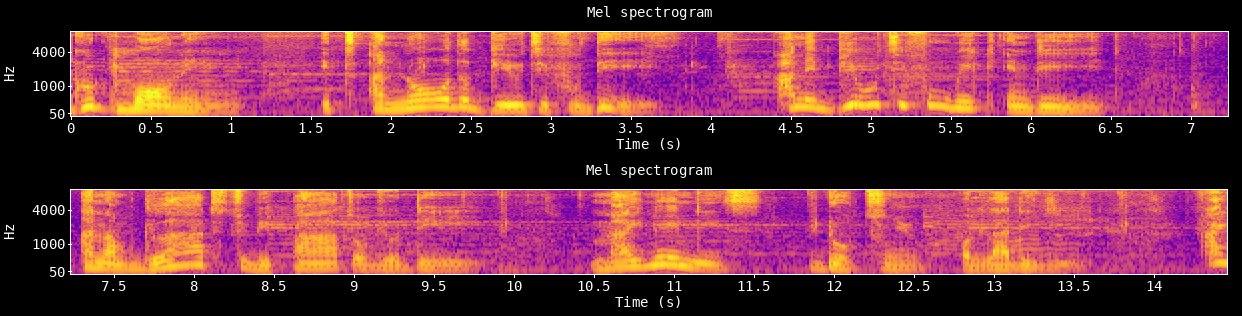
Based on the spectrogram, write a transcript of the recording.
Good morning. It's another beautiful day and a beautiful week indeed. And I'm glad to be part of your day. My name is Dotun Oladeji. I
